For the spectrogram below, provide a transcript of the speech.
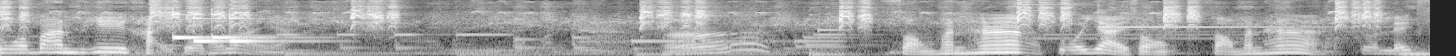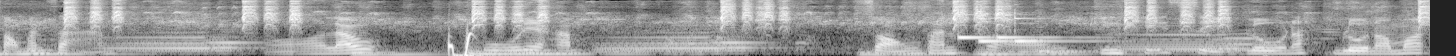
นัวบ้านพี่ขายตัวเท่าไหร่อะสองพันห้าตัวใหญ่สองสองพันห้าตัวเล็กสองพันสามอ๋อ แล้วบลูเนี่ยครับสองพันสองกินชีสสีบลูนะบลูนอร์มอน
